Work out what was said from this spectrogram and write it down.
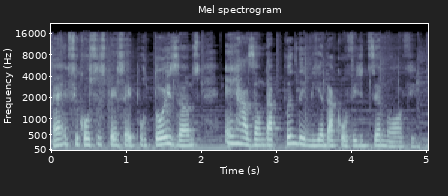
né? ficou suspenso aí por dois anos em razão da pandemia da Covid-19.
